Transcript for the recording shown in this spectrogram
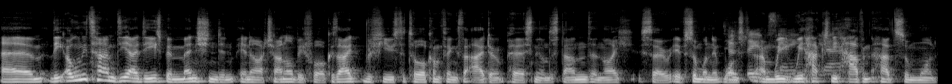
um, the only time DID has been mentioned in, in our channel before, because I refuse to talk on things that I don't personally understand, and like so, if someone wants, to, and we we actually yeah. haven't had someone,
